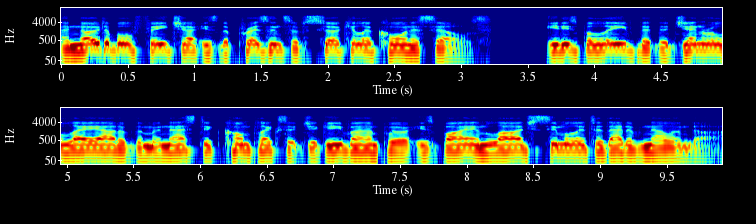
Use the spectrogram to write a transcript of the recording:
A notable feature is the presence of circular corner cells. It is believed that the general layout of the monastic complex at Jagivantpur is by and large similar to that of Nalanda.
